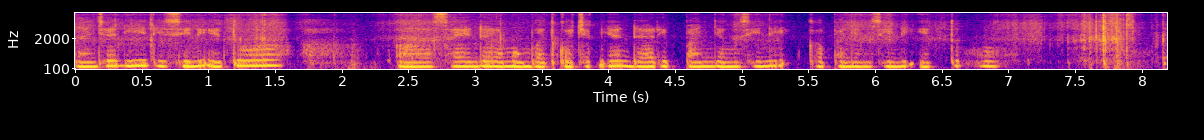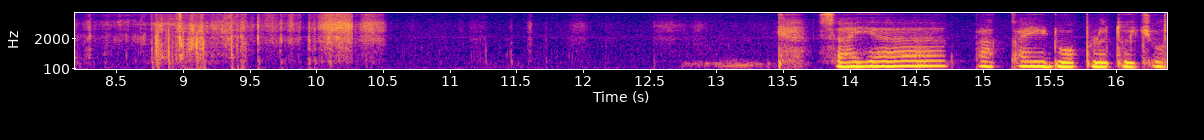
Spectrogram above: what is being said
Nah jadi di sini itu uh, saya dalam membuat koceknya dari panjang sini ke panjang sini itu. Saya pakai 27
